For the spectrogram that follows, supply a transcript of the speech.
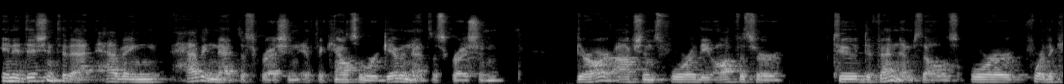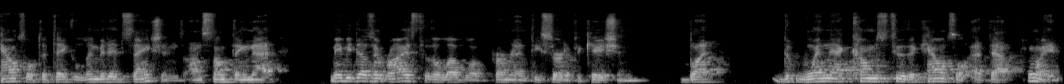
in addition to that, having, having that discretion, if the council were given that discretion, there are options for the officer to defend themselves or for the council to take limited sanctions on something that maybe doesn't rise to the level of permanent decertification. But when that comes to the council at that point,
